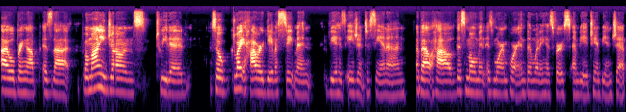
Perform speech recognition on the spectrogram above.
I will bring up is that Bomani Jones tweeted. So Dwight Howard gave a statement via his agent to CNN about how this moment is more important than winning his first NBA championship.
